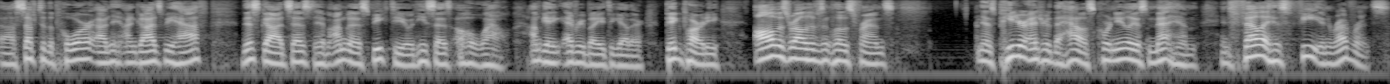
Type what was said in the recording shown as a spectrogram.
uh, stuff to the poor on, on God's behalf. This God says to him, I'm going to speak to you. And he says, Oh, wow, I'm getting everybody together. Big party all of his relatives and close friends. And as Peter entered the house, Cornelius met him and fell at his feet in reverence.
